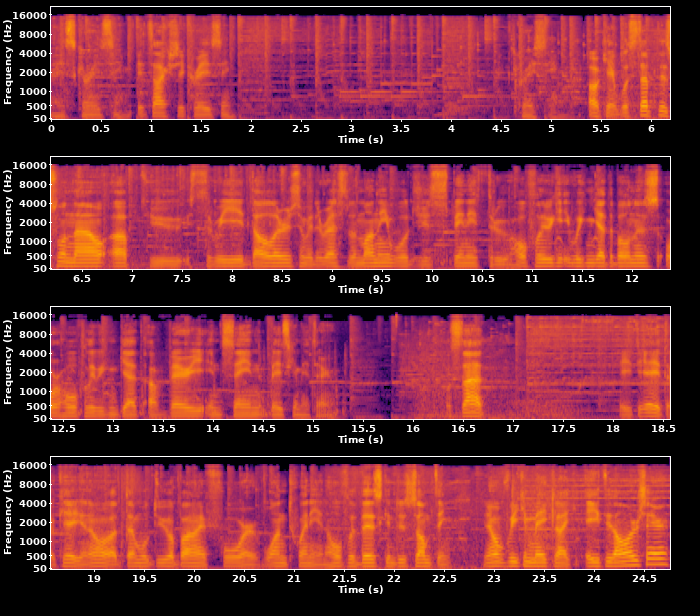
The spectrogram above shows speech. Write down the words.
It's crazy. It's actually crazy. Crazy. Okay, we'll step this one now up to $3 and with the rest of the money, we'll just spin it through. Hopefully we can, we can get the bonus or hopefully we can get a very insane base game hitter. What's that? 88. Okay, you know what? Then we'll do a buy for 120 and hopefully this can do something. You know, if we can make like $80 here,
